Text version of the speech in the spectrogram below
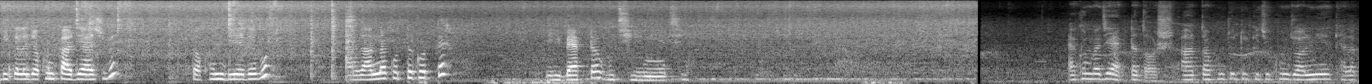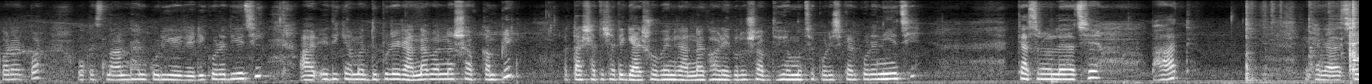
বিকেলে যখন কাজে আসবে, তখন দিয়ে দেব। আর রান্না করতে করতে এই ব্যাগটাও গুছিয়ে নিয়েছি। এখন বাজে একটা দশ। আর তখন তো তুই কিছুক্ষণ জল নিয়ে খেলা করার পর ওকে স্নান ধান করিয়ে রেডি করে দিয়েছি। আর এদিকে আমার দুপুরে রান্না বান্না সব কমপ্লিট তার সাথে সাথে গ্যাস ওভেন, রান্নাঘর এগুলো সব ধুয়ে মুছে পরিষ্কার করে নিয়েছি। ক্যাসারোলে আছে ভাত। এখানে আছে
